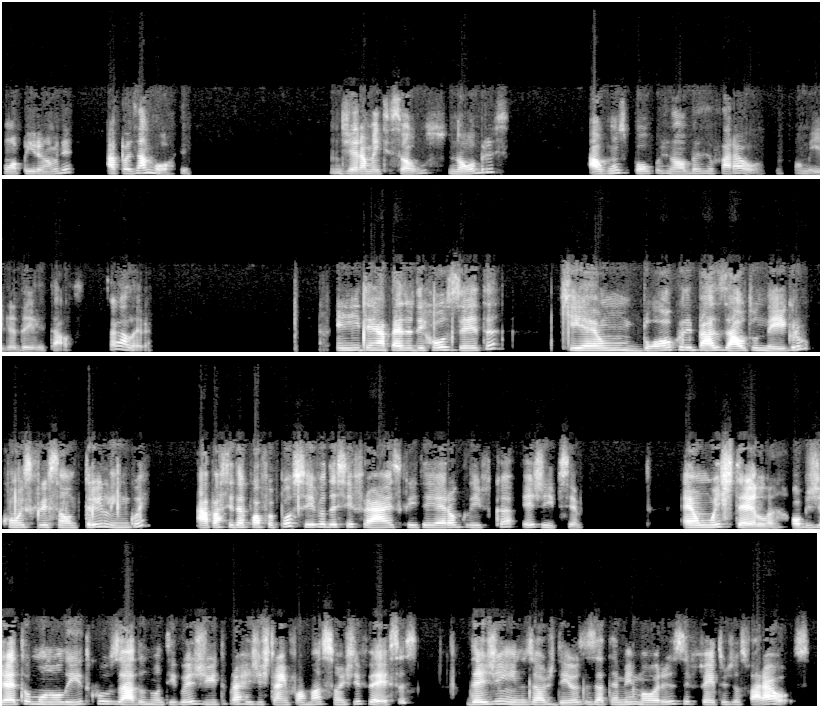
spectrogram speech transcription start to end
uma pirâmide após a morte. Geralmente só os nobres alguns poucos nobres e o faraó, a família dele e tal. Essa galera. E tem a pedra de Roseta, que é um bloco de basalto negro com inscrição trilingüe, a partir da qual foi possível decifrar a escrita hieroglífica egípcia. É uma estela, objeto monolítico usado no Antigo Egito para registrar informações diversas, desde hinos aos deuses até memórias e feitos dos faraós.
